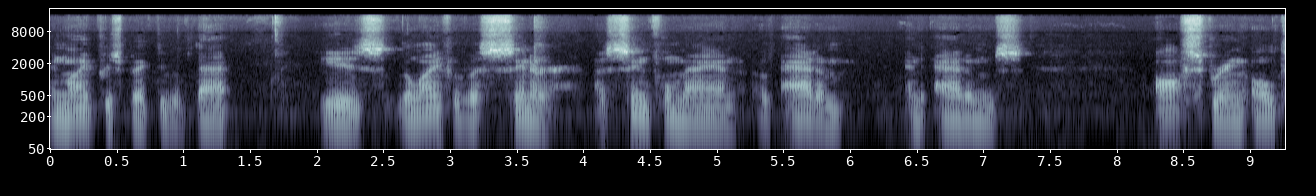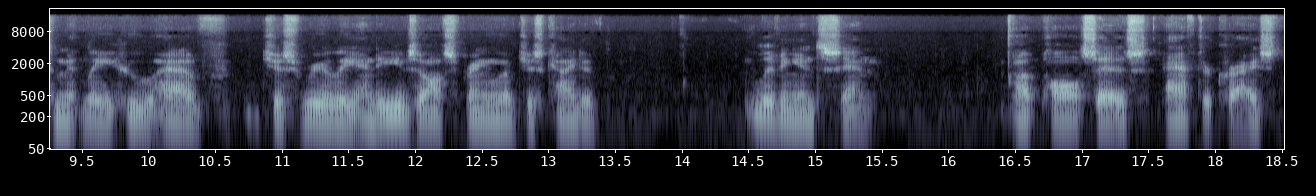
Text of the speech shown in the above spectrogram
and my perspective of that, is the life of a sinner, a sinful man, of Adam and Adam's offspring, ultimately, who have just really, and Eve's offspring, who have just kind of living in sin. Uh, Paul says after Christ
